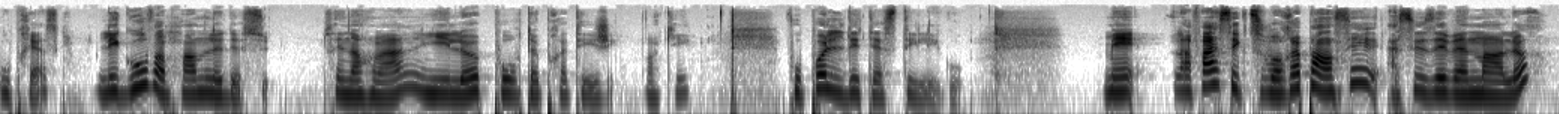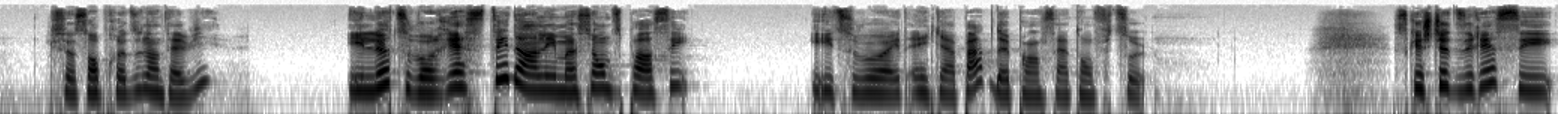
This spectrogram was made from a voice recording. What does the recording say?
ou presque, l'ego va prendre le dessus. C'est normal, il est là pour te protéger. OK? Faut pas le détester, l'ego. Mais l'affaire, c'est que tu vas repenser à ces événements-là qui se sont produits dans ta vie, et là, tu vas rester dans l'émotion du passé et tu vas être incapable de penser à ton futur. Ce que je te dirais, c'est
